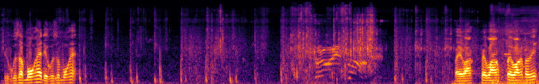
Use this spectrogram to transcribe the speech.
เดี๋ยวกูสมองให้เดี๋ยวกูสมองให้ไปวางไปวางไปวางตรงนี้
